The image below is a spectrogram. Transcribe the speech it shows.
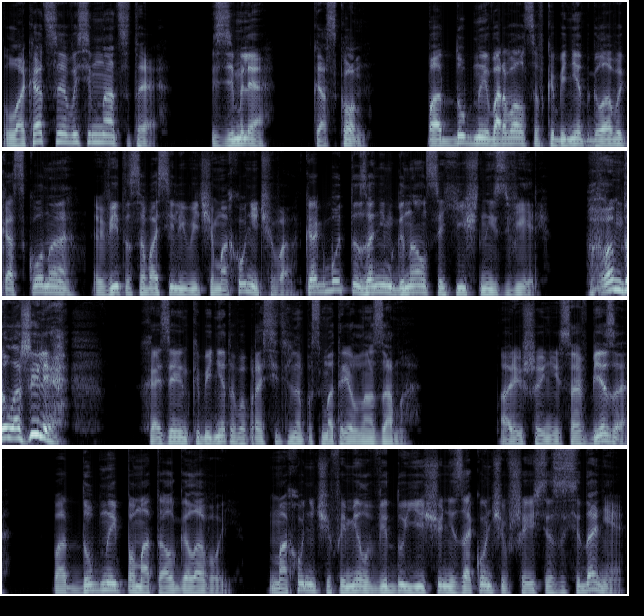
Локация 18. Земля. Каскон. Поддубный ворвался в кабинет главы Каскона Витаса Васильевича Махоничева, как будто за ним гнался хищный зверь. «Вам доложили?» Хозяин кабинета вопросительно посмотрел на зама. «О решении Совбеза?» Поддубный помотал головой. Махоничев имел в виду еще не закончившееся заседание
